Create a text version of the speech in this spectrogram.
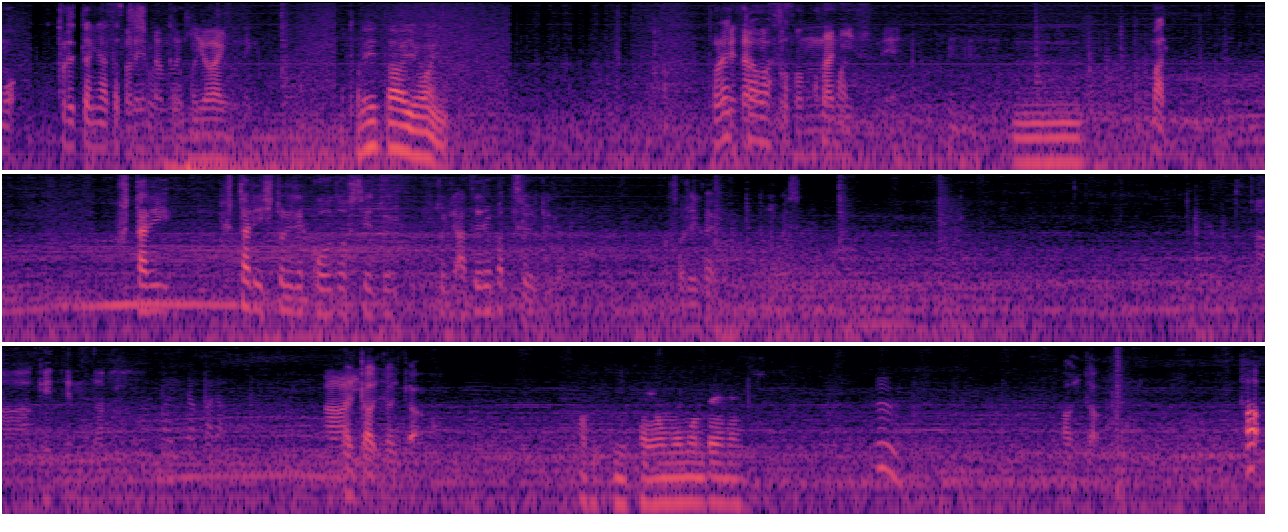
もうトレッターに当たってそれのしまった。時弱いんだけどトレーター弱いんトレッターはそんそこまでなにいいっすねうーん二人、二人一人で行動してると一人当てれば強いけど、それ以外は弱いですね。あー開けてんだまああ、あーいたいたいた。あ、別に対応も問題ないし。うんあ、いた。あ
